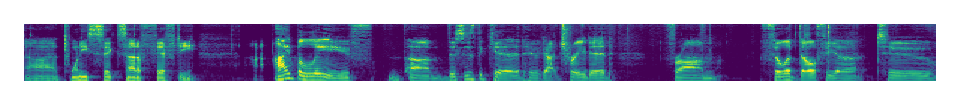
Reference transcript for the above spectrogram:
uh, 26 out of 50. I believe um, this is the kid who got traded from Philadelphia to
